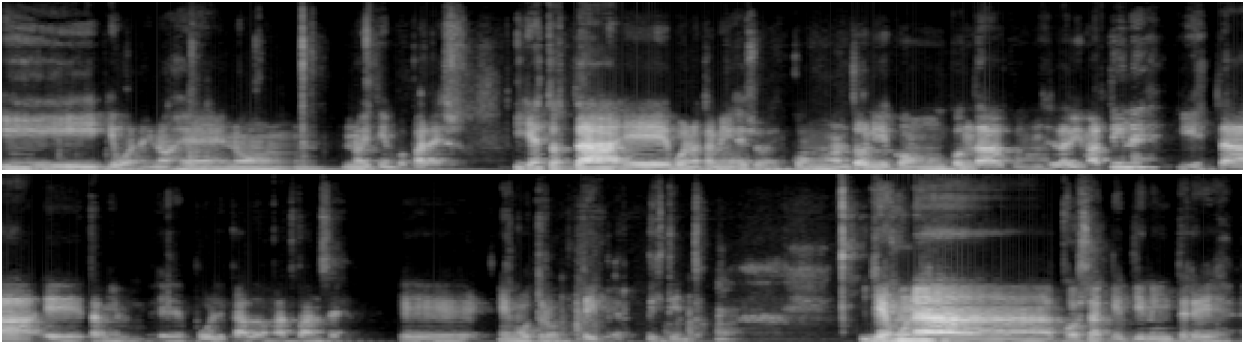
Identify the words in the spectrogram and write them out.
y, bueno, no, no, hay tiempo para eso. Y esto está, eh, bueno, también eso, es con Antonio y con, con, con David Martínez, y está eh, también eh, publicado en Advances en otro paper distinto. Y es una cosa que tiene interés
